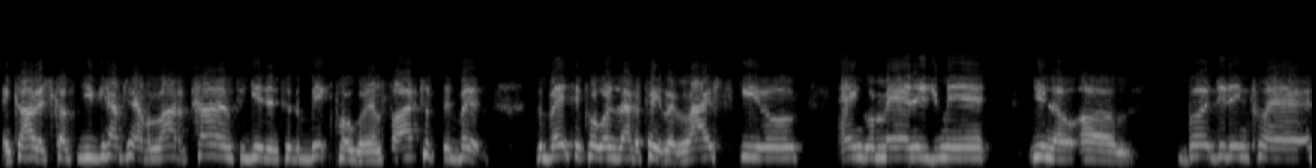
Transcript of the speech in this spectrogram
in college because you have to have a lot of time to get into the big programs. So I took the the basic programs I could take, like life skills, anger management, you know, um, budgeting class,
